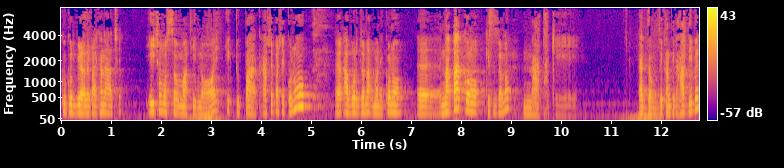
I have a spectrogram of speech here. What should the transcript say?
কুকুর বিড়ালের পায়খানা আছে। এই সমস্ত মাটি নয়, একটু পাক। আশেপাশে কোনো আবর্জনা মানে কোনো নাপাক কোনো কিছু যেন না থাকে। একদম যেখান থেকে হাত দিবেন,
